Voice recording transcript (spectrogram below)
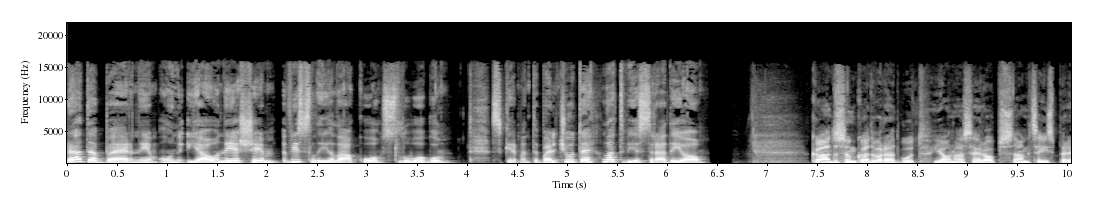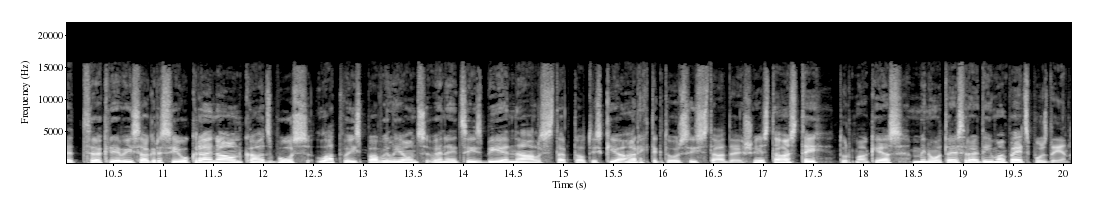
rada bērniem un jauniešiem vislielāko slogu. Skirmante Baļķūte, Latvijas radio. Kādas un kad varētu būt jaunās Eiropas sankcijas pret Krievijas agresiju Ukrainā un kāds būs Latvijas paviljons Venecijas bienāles starptautiskajā arhitektūras izstādē? Šie stāsti turpmākajās minūtēs raidījumā pēcpusdienā.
